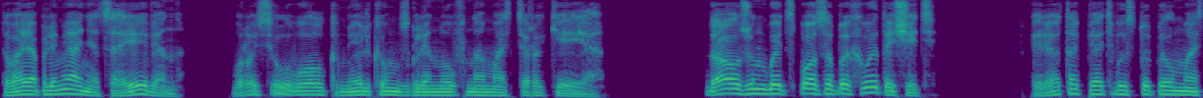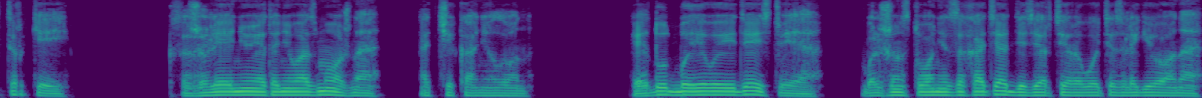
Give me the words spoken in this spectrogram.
твоя племянница Эвен, бросил волк, мельком взглянув на мастера Кея. Должен быть способ их вытащить. Вперед опять выступил мастер Кей. К сожалению, это невозможно отчеканил он. Идут боевые действия. Большинство не захотят дезертировать из легиона,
